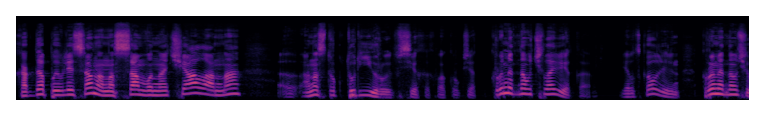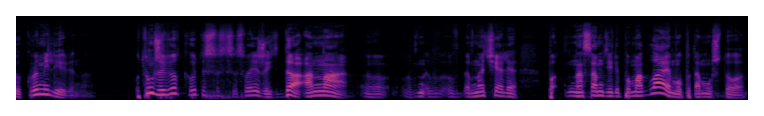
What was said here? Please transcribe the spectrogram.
когда появляется Анна, она с самого начала, она, э, она структурирует всех их вокруг себя. Кроме одного человека. Я вот сказал Левин, кроме одного человека, кроме Левина. Вот он живет какой-то своей жизнью. Да, она э, в, начале на самом деле помогла ему, потому что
